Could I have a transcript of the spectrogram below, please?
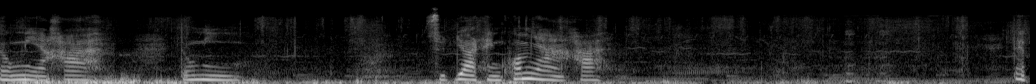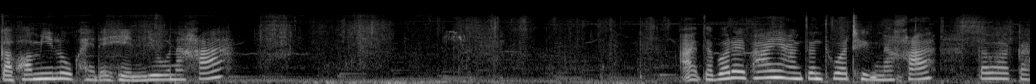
ตรงนี้ค่ะ ตรงนี้ สุดยอดแห่งความยาค่ะ แต่ก็พราะมีลูกให้ได้เห็นอยู่นะคะ อาจจะบ่ได้พายางจนทั่วถึงนะคะ แต่ว่าก็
